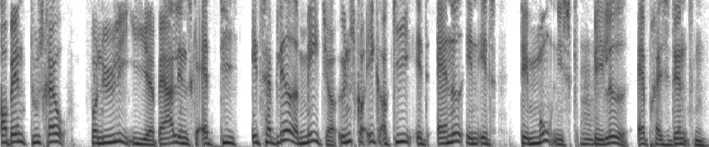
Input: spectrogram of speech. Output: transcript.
Og Ben, du skrev for nylig i øh, Berlinske, at de etablerede medier ønsker ikke at give et andet end et dæmonisk mm. billede af præsidenten.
